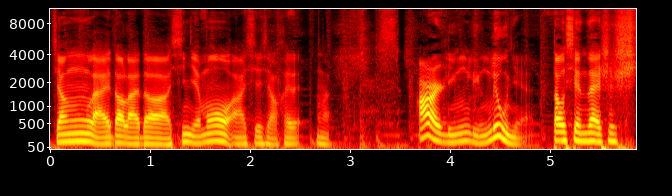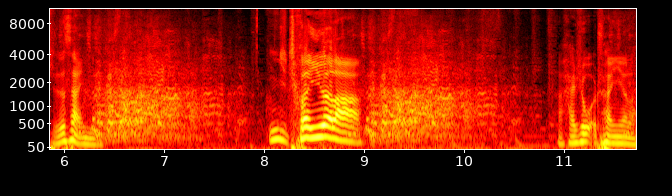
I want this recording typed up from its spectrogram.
将来到来的新节目啊。谢谢小黑啊。二零零六年到现在是十三年，你穿越了，还是我穿越了，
